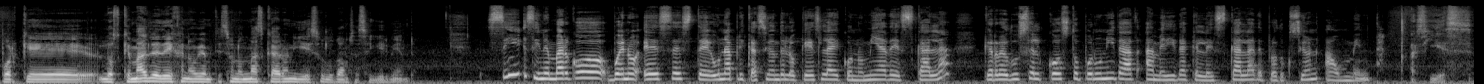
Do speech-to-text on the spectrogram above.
porque los que más le dejan obviamente son los más caros y esos los vamos a seguir viendo. Sí, sin embargo, bueno, es este una aplicación de lo que es la economía de escala que reduce el costo por unidad a medida que la escala de producción aumenta. Así es.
